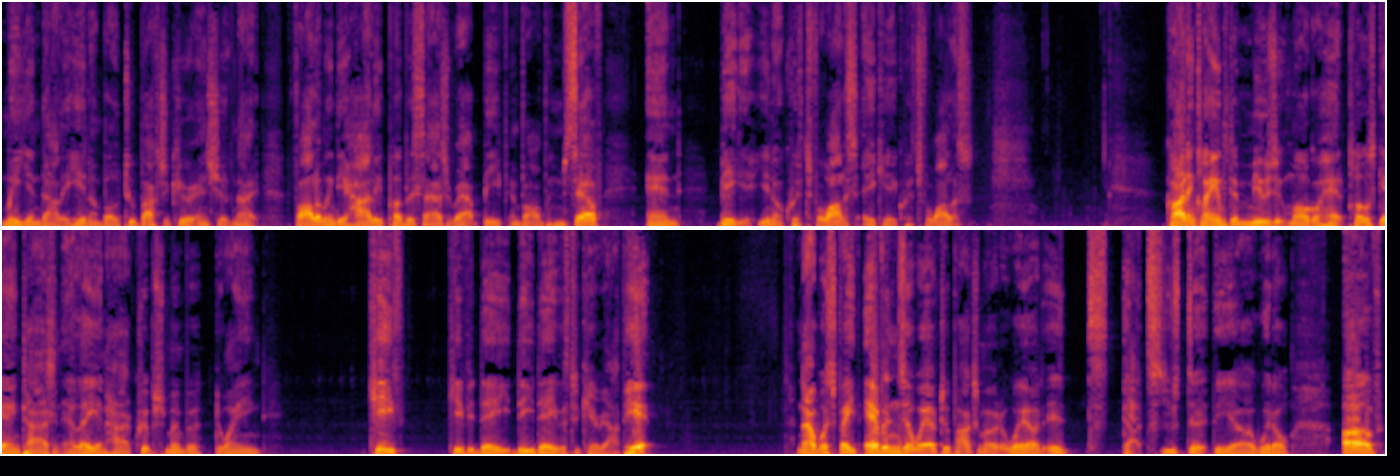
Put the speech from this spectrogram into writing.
million hit on both Tupac Shakur and Suge Knight, following the highly publicized rap beef involving himself and Biggie, you know, Christopher Wallace, aka Christopher Wallace. Kading claims the music mogul had close gang ties in LA and hired Crips member Duane Keith, Keith D. D. Davis to carry out the hit. Now, was Faith Evans aware of Tupac's murder? Well, it's that's used to the uh, widow of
